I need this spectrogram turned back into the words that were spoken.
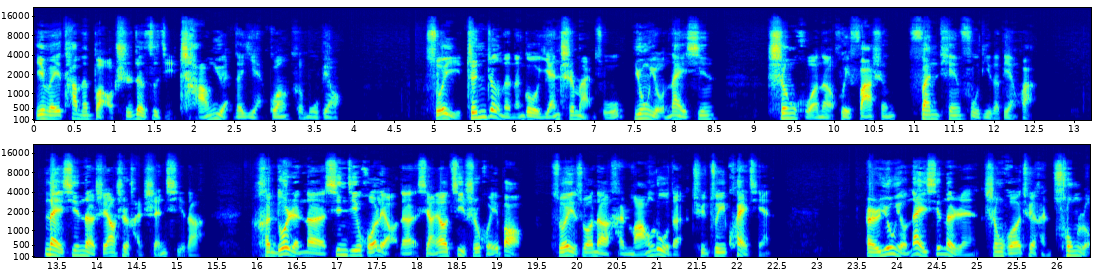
因为他们保持着自己长远的眼光和目标，所以真正的能够延迟满足，拥有耐心，生活呢会发生翻天覆地的变化。耐心呢实际上是很神奇的，很多人呢心急火燎的想要即时回报，所以说呢很忙碌的去追快钱。而拥有耐心的人，生活却很从容，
